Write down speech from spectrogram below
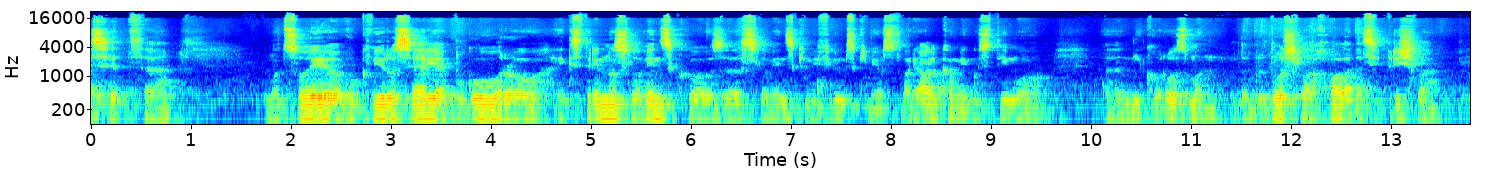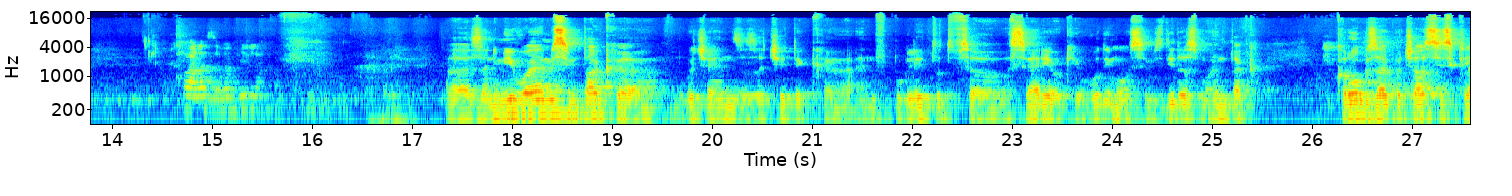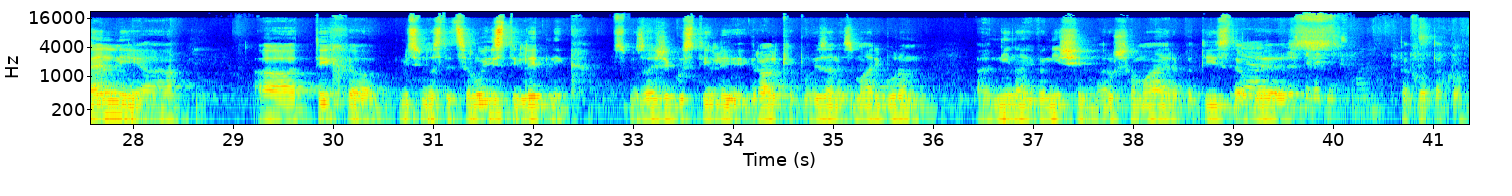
večer, dobrodošli v GT2. Nocoj v okviru serije pogovorov ekstremno slovensko z slovenskimi filmskimi ustvarjalkami gostimo eh, Niko Rozman. Dobrodošla, hvala, da si prišla. Hvala za vabilo. Eh, zanimivo je, mislim, tako, eh, mogoče en za začetek, en pogled tudi v serijo, ki jo vodimo. Se mi zdi, da smo en tak krog zdaj počasi sklenili. Teh, mislim, da ste celo isti letnik. Smo zdaj že gostili igralke povezane z Mariborom, Nina Ivanišin, Maruša Majer, pa ti ste Ja, obe. smo. Tako, tako.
